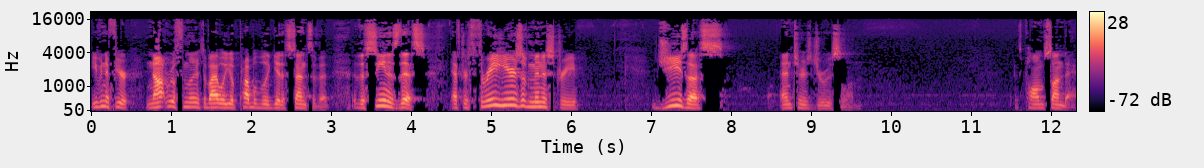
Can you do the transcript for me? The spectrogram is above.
Even if you're not real familiar with the Bible, you'll probably get a sense of it. The scene is this After three years of ministry, Jesus enters Jerusalem. It's Palm Sunday.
